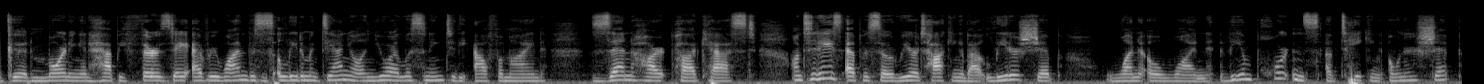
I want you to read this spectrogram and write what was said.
Good morning and happy Thursday, everyone. This is Alita McDaniel, and you are listening to the Alpha Mind Zen Heart podcast. On today's episode, we are talking about Leadership 101 the importance of taking ownership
